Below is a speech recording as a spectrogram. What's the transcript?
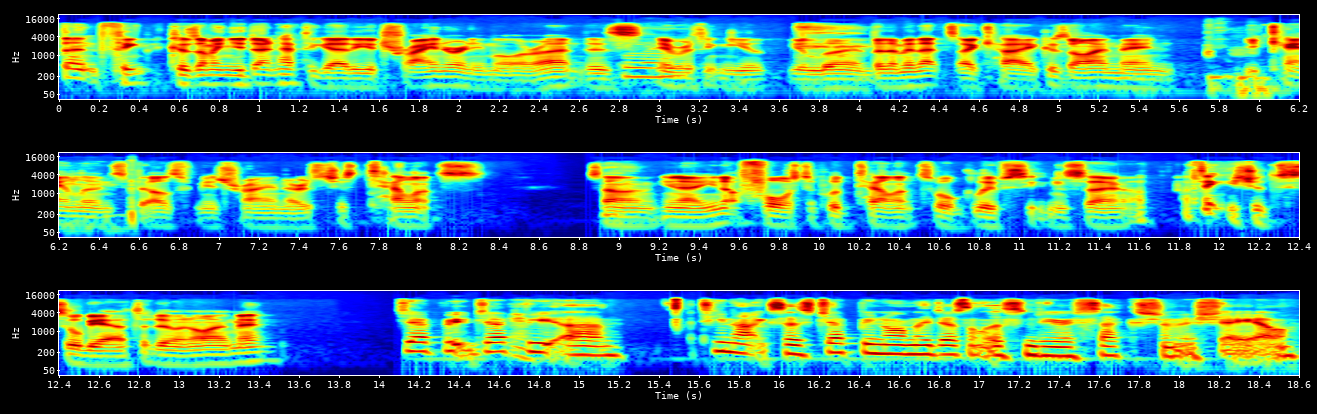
don't think because I mean you don't have to go to your trainer anymore, right? There's Right. everything you, you learn, but I mean that's okay because Iron Man you can learn spells from your trainer. It's just talents. So you know you're not forced to put talents or glyphs in. So I, I think you should still be able to do an Iron Man. Jeppy, Jeppy, um, T-Knox says Jeppy normally doesn't listen to your section Ashayo.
